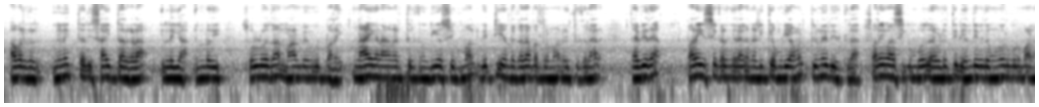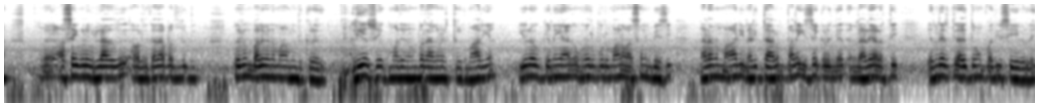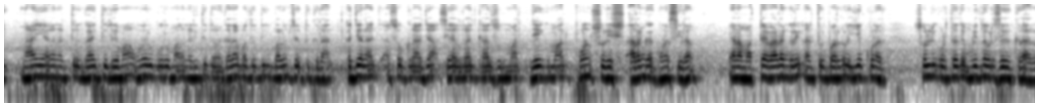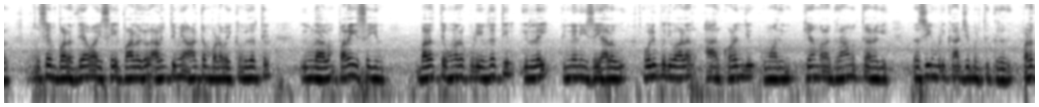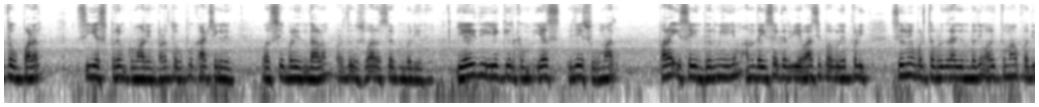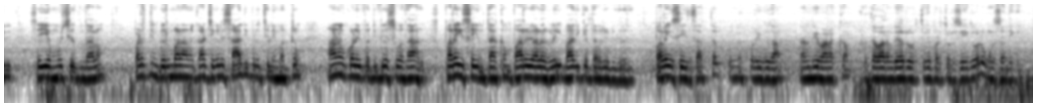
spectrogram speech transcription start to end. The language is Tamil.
அவர்கள் நினைத்ததை சாய்த்தார்களா இல்லையா என்பதை சொல்வதுதான் மாண்புமிகு பறை. நாயகனாக நடித்திருக்கும் டி எஸ் சிவகுமார் வெற்றி என்ற கதாபாத்திரமாக நடித்திருக்கிறார். தவிர பறை இசை கலைஞராக நடிக்க முடியாமல் திணறி இருக்கிறார். பறை வாசிக்கும் போது அவரிடத்தில் எந்தவித உணர்வுபூர்வமான அசைவுகளும் இல்லாதது அவரது கதாபாத்திரத்துக்கு பெரும் பலவீனமாக அமைந்திருக்கிறது. லியோ சிவகுமாரின் நண்பராக நடித்திருக்கும் ஆரியன் ஹீரோவுக்கு இணையாக உணர்வுபூர்வமான வசனம் பேசி நடனம் ஆடி நடித்தாலும் பல இசைக்கலைஞர் என்ற அடையாளத்தை எந்த இடத்தில் அழுத்தமும் பதிவு செய்யவில்லை. நாயாக நடித்திருக்கும் காயத்ரி ரேமா உணர்வுபூர்வமாக நடித்து தனது கதாபாத்திரத்துக்கு பலம் சேர்த்துக்கிறார் கஜராஜ் அசோக் ராஜா சேரராஜ் காசுகுமார் ஜெயக்குமார் பொன் சுரேஷ் அரங்க குணசீலன் என மற்ற வேடங்களில் நடித்திருப்பவர்கள் இயக்குனர் சொல்லிக் கொடுத்ததை முடிந்தவரை செய்திருக்கிறார்கள். இசையமைப்பாளர் தேவா இசையில் பாடல்கள் அனைத்துமே ஆட்டம் பட வைக்கும் விதத்தில் இருந்தாலும் பறை இசையின் பலத்தை உணரக்கூடிய விதத்தில் இல்லை. பின்னணி இசை அளவு ஒளிப்பதிவாளர் ஆர். கொளஞ்சி குமாரின் கேமரா கிராமத்து அழகை ரசிக்கும்படி காட்சிப்படுத்துகிறது படத்தொகுப்பாளர் சி. எஸ். பிரேம்குமாரின் படத்தொகுப்பு காட்சிகளின் வரிசைப்படி இருந்தாலும் படத்துக்கு சுவாரஸ்யம் இருக்கும்படி இல்லை. எழுதி இயக்கியிருக்கும் எஸ். விஜய் சுகுமார் பர இசையின் பெருமையையும் அந்த இசைக்கருவியை வாசிப்பவர்கள் எப்படி சிறுமைப்படுத்தப்படுகிறார்கள் என்பதையும் அழுத்தமாக பதிவு செய்ய முயற்சித்திருந்தாலும் படத்தின் பெரும்பாலான காட்சிகளில் சாதி பிரச்சனை மற்றும் ஆணவ பற்றி பேசுவதால் பல இசையின் தாக்கம் பார்வையாளர்களை பாதிக்க தவறிவிடுகிறது. பல இசையின் சத்தம் கொஞ்சம் குறைவு தான் நன்றி வணக்கம். அடுத்த வாரம் வேறொரு திரைப்படத்தோட செய்தியோடு உங்களை சந்திக்கிறேன்.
